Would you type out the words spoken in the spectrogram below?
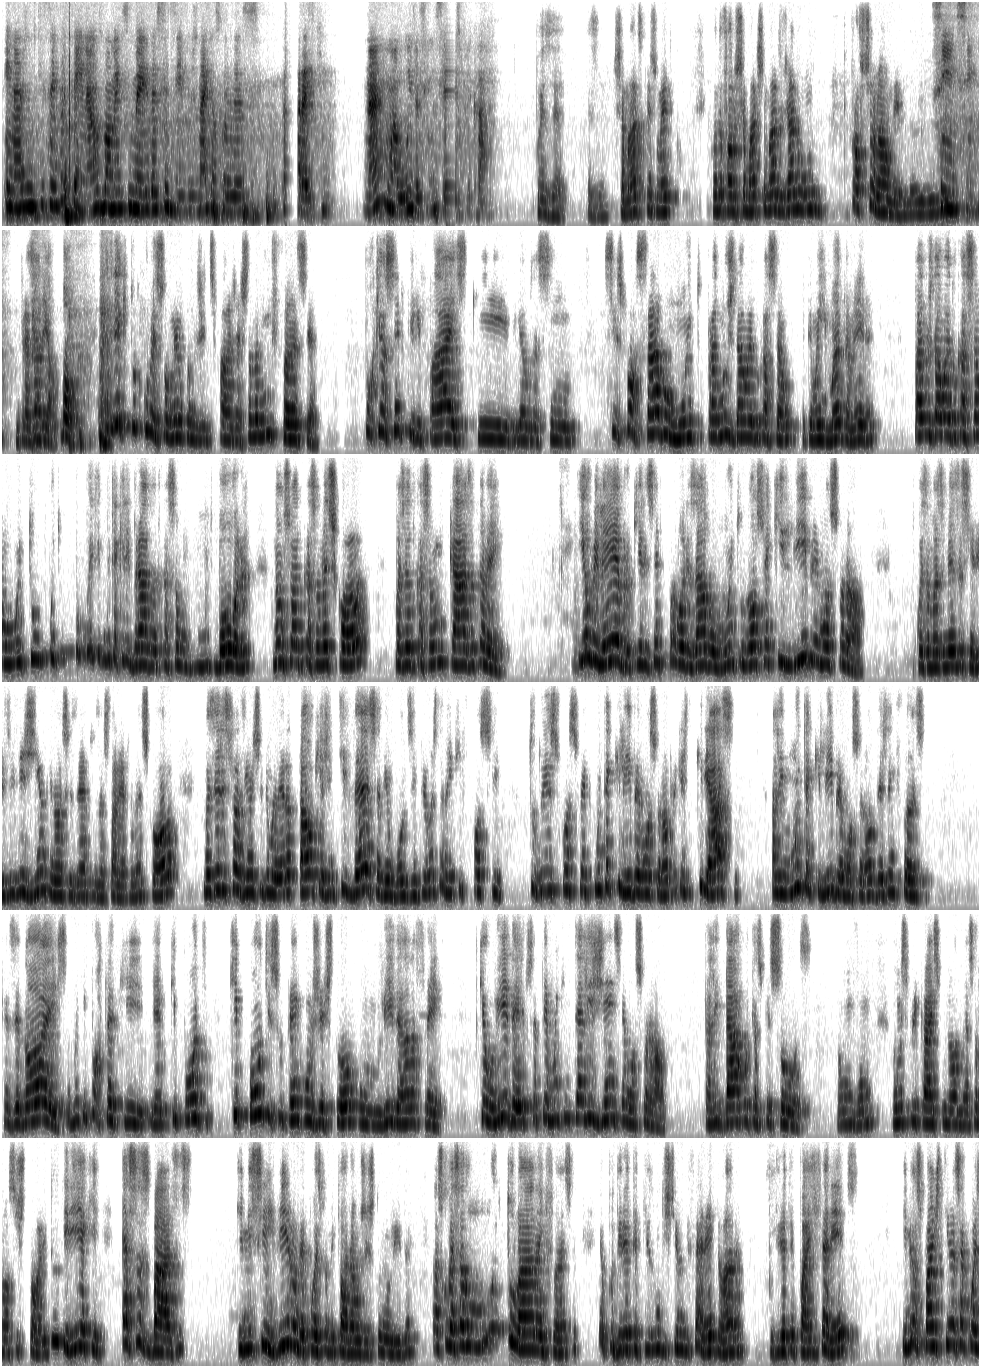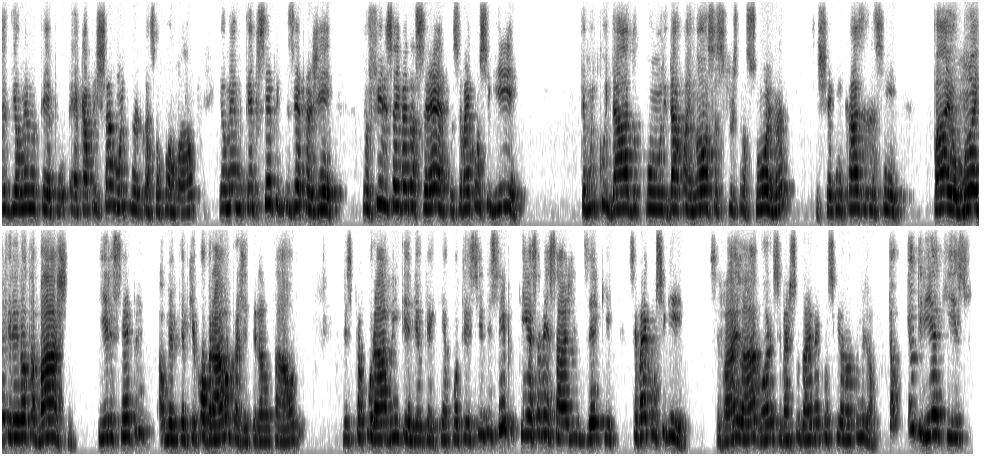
Sim, né? A gente que sempre tem, né? Uns momentos meio decisivos, né? Que as coisas parece que, né? Uma luz, assim, não sei explicar. Pois é. Pois é. Chamados, principalmente, quando eu falo chamados, chamados já no mundo profissional mesmo, né? no mundo sim, sim. empresarial. Bom, eu diria que começou mesmo quando a gente fala gestão na minha infância, porque eu sempre tive pais que, digamos assim, se esforçavam muito para nos dar uma educação, eu tenho uma irmã também, né? Para nos dar uma educação muito, muito, muito, muito equilibrada, uma educação muito boa, né? Não só a educação na escola, mas a educação em casa também. E eu me lembro que eles sempre valorizavam muito o nosso equilíbrio emocional. Coisa mais ou menos assim, eles exigiam que nós fizéssemos as tarefas na escola, mas eles faziam isso de maneira tal que a gente tivesse ali um bom desempenho, mas também que fosse tudo isso fosse feito com muito equilíbrio emocional, para que a gente criasse ali muito equilíbrio emocional desde a infância. Quer dizer, nós, é muito importante que, que ponte, que ponte isso tem com o gestor, com o líder lá na frente. Porque o líder ele precisa ter muita inteligência emocional para lidar com outras pessoas. Então, vamos, vamos explicar isso nessa nossa história. Então, eu diria que essas bases que me serviram depois para me tornar um gestor e um líder, elas começaram muito lá na infância. Eu poderia ter tido um destino diferente lá, né? Poderia ter pais diferentes. E meus pais tinham essa coisa de, ao mesmo tempo, é, caprichar muito na educação formal e, ao mesmo tempo, sempre dizer para a gente: meu filho, isso aí vai dar certo, você vai conseguir. Ter muito cuidado com lidar com as nossas frustrações, né? Você chega em casa e diz assim: pai ou mãe, tirei nota baixa. E eles sempre, ao mesmo tempo que cobravam para a gente tirar nota alta, eles procuravam entender o que tinha acontecido e sempre tinha essa mensagem de dizer que você vai conseguir, você vai lá agora, você vai estudar e vai conseguir uma nota melhor. Então, eu diria que isso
